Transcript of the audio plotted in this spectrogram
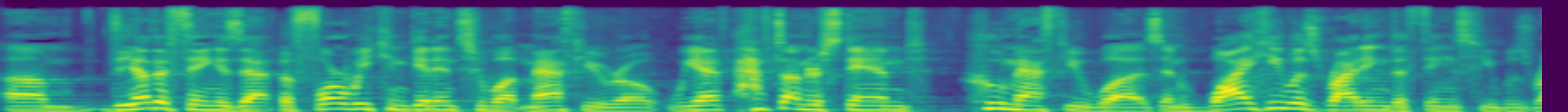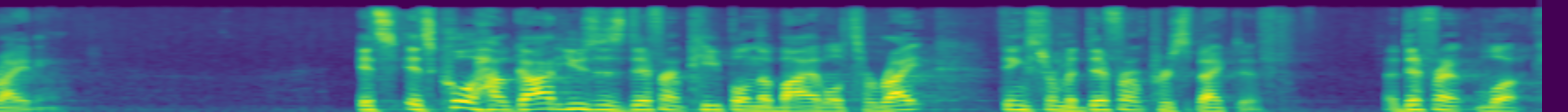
Um, the other thing is that before we can get into what Matthew wrote, we have, have to understand who Matthew was and why he was writing the things he was writing. It's, it's cool how God uses different people in the Bible to write things from a different perspective, a different look.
